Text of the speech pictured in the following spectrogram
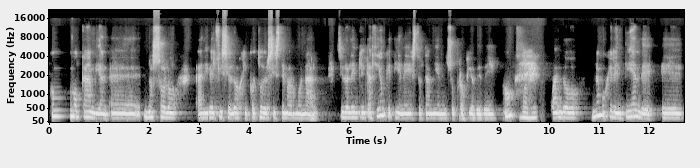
cómo cambian eh, no solo a nivel fisiológico todo el sistema hormonal, sino la implicación que tiene esto también en su propio bebé. Cuando una mujer entiende eh,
